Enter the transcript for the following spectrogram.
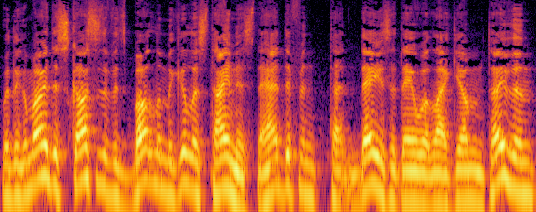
where the Gemara discusses if it's Butler Megillus Tainus. They had different t- days that they were like Yom Tovim.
